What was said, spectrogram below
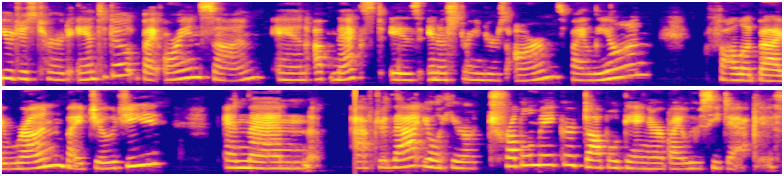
You just heard Antidote by Orion Sun, and up next is In a Stranger's Arms by Leon, followed by Run by Joji, and then after that you'll hear Troublemaker Doppelganger by Lucy Dacus.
